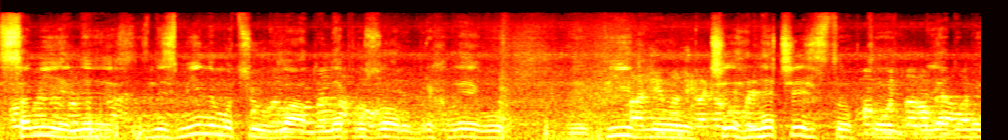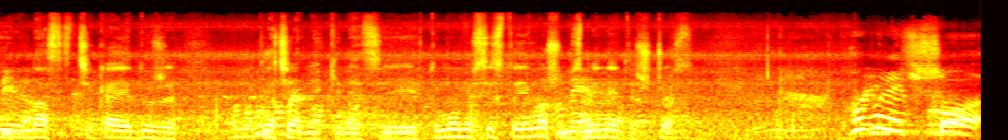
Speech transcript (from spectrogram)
самі не, не змінимо цю владу непрозору, брехливу, е, підлу чи нечисту, то я думаю, нас чекає дуже плачевний кінець. І тому ми всі стоїмо, щоб змінити щось. Говорять, що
